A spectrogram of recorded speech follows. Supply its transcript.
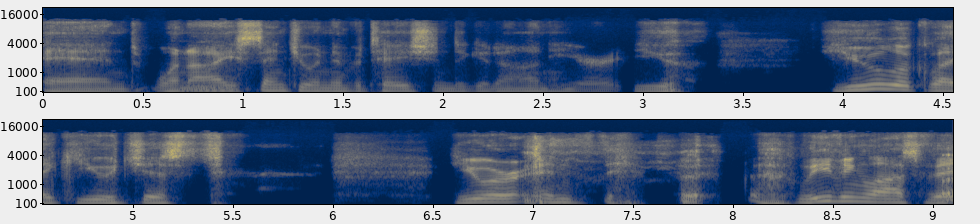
And when I Mm. sent you an invitation to get on here, you you look like you just you were in leaving Las I was-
